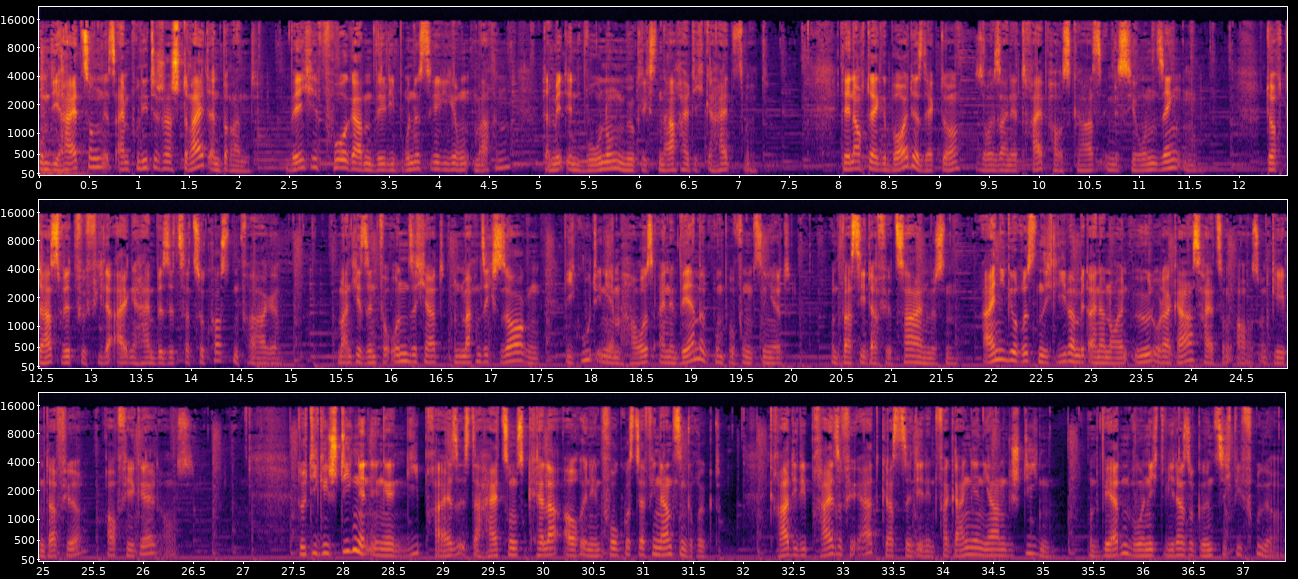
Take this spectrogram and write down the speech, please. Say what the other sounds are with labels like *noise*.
Um die Heizung ist ein politischer Streit entbrannt. Welche Vorgaben will die Bundesregierung machen, damit in Wohnungen möglichst nachhaltig geheizt wird? Denn auch der Gebäudesektor soll seine Treibhausgasemissionen senken. Doch das wird für viele Eigenheimbesitzer zur Kostenfrage. Manche sind verunsichert und machen sich Sorgen, wie gut in ihrem Haus eine Wärmepumpe funktioniert und was sie dafür zahlen müssen. Einige rüsten sich lieber mit einer neuen Öl- oder Gasheizung aus und geben dafür auch viel Geld aus. Durch die gestiegenen Energiepreise ist der Heizungskeller auch in den Fokus der Finanzen gerückt. Gerade die Preise für Erdgas sind in den vergangenen Jahren gestiegen und werden wohl nicht wieder so günstig wie früher.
